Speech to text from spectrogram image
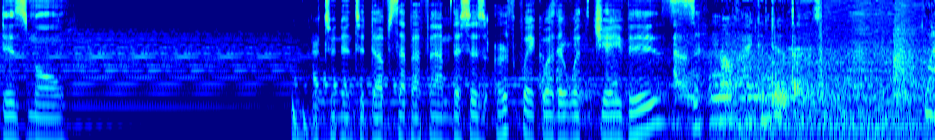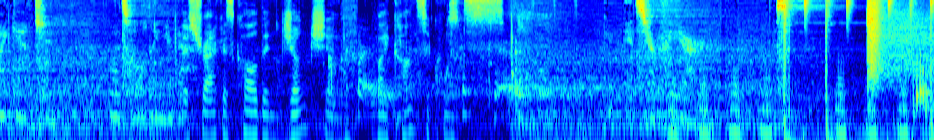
Dismal. You're tuned into Dubstep FM. This is Earthquake Weather with J Viz. I don't know if I can do this. Why can't you? What's holding you back? This track is called Injunction by Consequence. It's your fear. Yeah?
